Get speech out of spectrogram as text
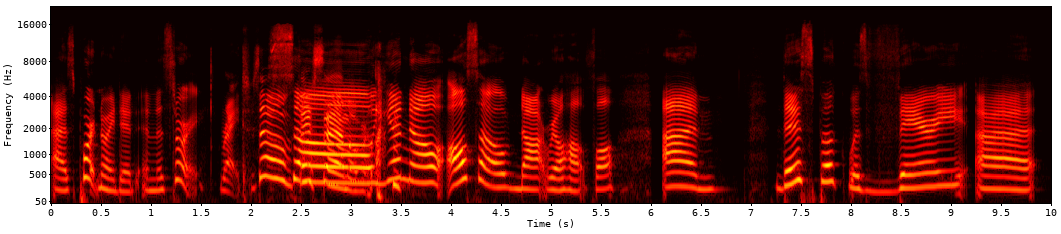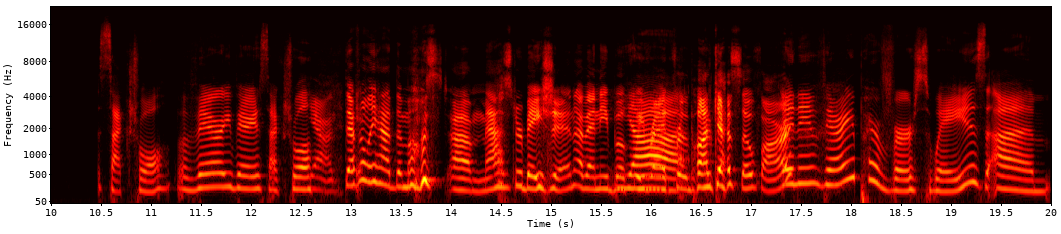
as Portnoy did in the story. right so, so, there's some overlap. you know, also not real helpful. Um this book was very uh sexual, very very sexual. Yeah, definitely had the most um, masturbation of any book Yeah. we've read for the podcast so far. And in very perverse ways. Um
